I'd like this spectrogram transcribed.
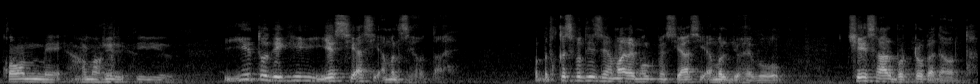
قوم میں ہم آہنگی یہ تو دیکھیے یہ سیاسی عمل سے ہوتا ہے۔ بدقسمتی سے ہمارے ملک میں سیاسی عمل جو ہے وہ چھ سال بھٹو کا دور تھا۔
